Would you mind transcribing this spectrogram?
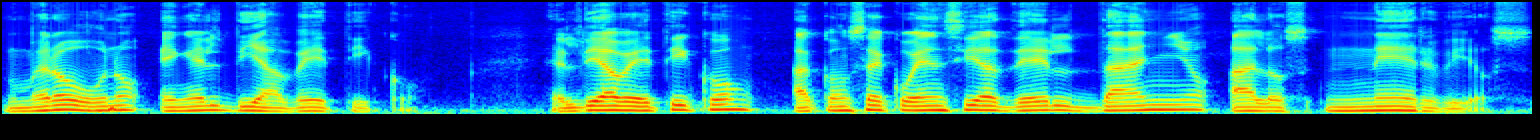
Número uno, en el diabético. El diabético a consecuencia del daño a los nervios.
